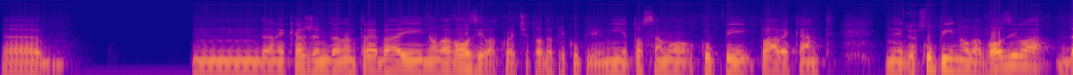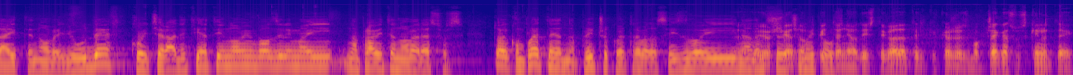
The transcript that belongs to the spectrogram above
E, da ne kažem da nam treba i nova vozila koje će to da prikupljaju. Nije to samo kupi plave kante nego Jasne. kupi nova vozila, dajte nove ljude koji će raditi na tim novim vozilima i napravite nove resurse. To je kompletna jedna priča koja treba da se izdvoji i nadam se da ćemo i to Još jedno pitanje od iste gledateljke. Kaže, zbog čega su skinute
